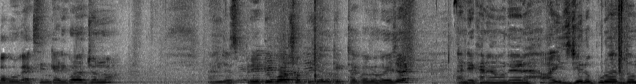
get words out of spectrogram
বাবুর ভ্যাকসিন ক্যারি করার জন্য। And just pray to God সব কিছু যেন ঠিকঠাকভাবে হয়ে যায়। অ্যান্ড এখানে আমাদের আইস জেলও পুরো একদম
